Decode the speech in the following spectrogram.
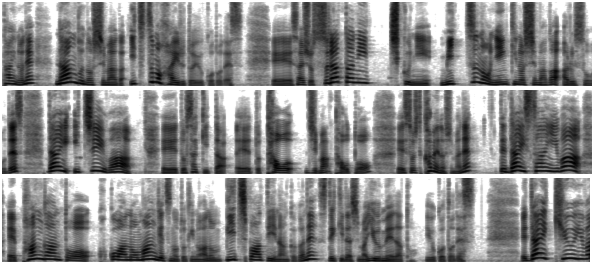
タイのね南部の島が5つも入るということです。えー最初スラタニ地区に3つの人気の島があるそうです。第1位は、えー、とさっき言った、えー、とタオ島タオ島、えーそして亀の島ね。で第3位はえパンガン島。ここはあの満月の時のあのビーチパーティーなんかがね素敵だし、まあ、有名だということです。え第9位は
